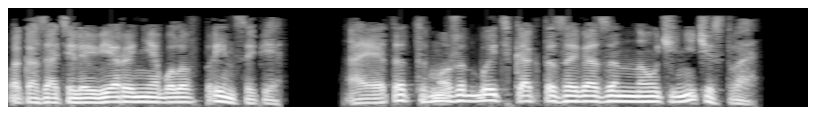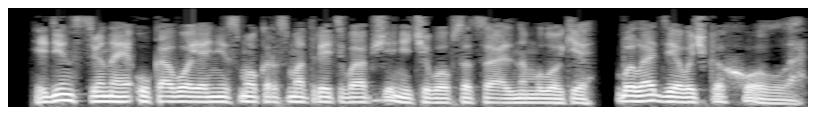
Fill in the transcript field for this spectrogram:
Показателя веры не было в принципе, а этот, может быть, как-то завязан на ученичество? Единственное, у кого я не смог рассмотреть вообще ничего в социальном блоке, была девочка Холла.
